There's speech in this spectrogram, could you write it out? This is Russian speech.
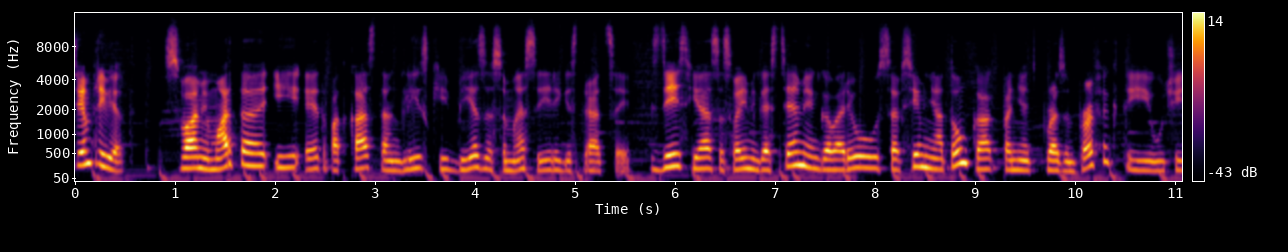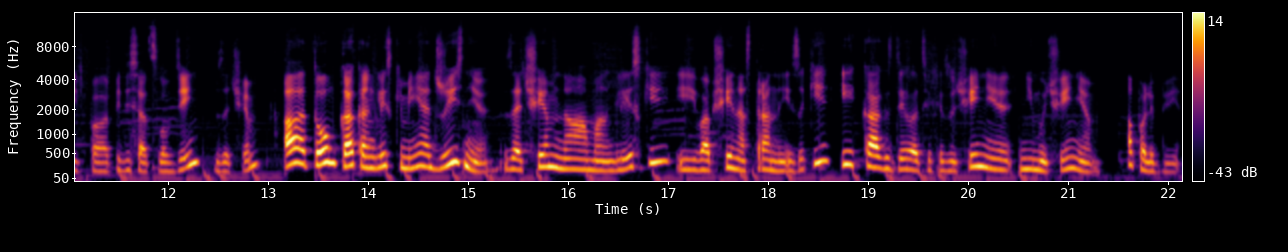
Всем привет! С вами Марта, и это подкаст «Английский без смс и регистрации». Здесь я со своими гостями говорю совсем не о том, как понять present perfect и учить по 50 слов в день, зачем, а о том, как английский меняет жизни, зачем нам английский и вообще иностранные языки, и как сделать их изучение не мучением, а по любви.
